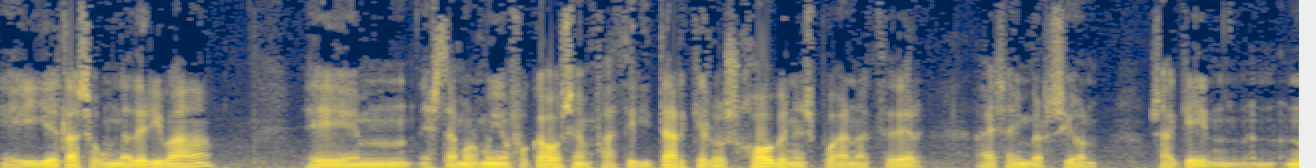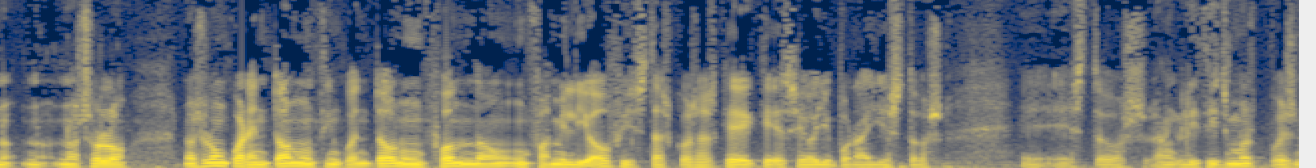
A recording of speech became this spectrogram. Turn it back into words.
eh, y es la segunda derivada, eh, estamos muy enfocados en facilitar que los jóvenes puedan acceder a esa inversión. O sea que no, solo, no solo un cuarentón, un cincuentón, un fondo, un family office, estas cosas que, se oye por ahí, estos, estos anglicismos, pues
